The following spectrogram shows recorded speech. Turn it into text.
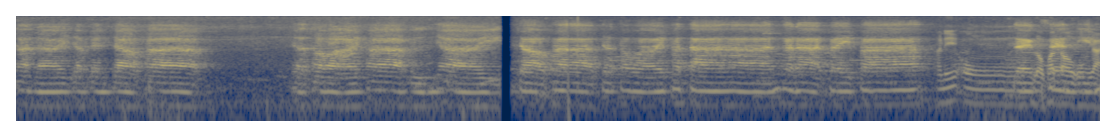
ท่านใดจะเป็นเจ้าภาพจะถวายผ้าผืนใหญ่ เจ้าภาพจะถวายพระตาหารกระดาษไฟฟ้า อันนี้องค์หลวงพ่อเตาองค์ใหญ่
